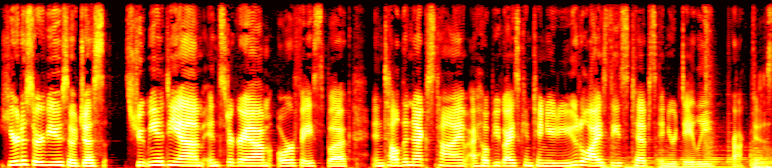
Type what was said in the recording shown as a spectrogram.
here to serve you. So just shoot me a DM, Instagram, or Facebook. Until the next time, I hope you guys continue to utilize these tips in your daily practice.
